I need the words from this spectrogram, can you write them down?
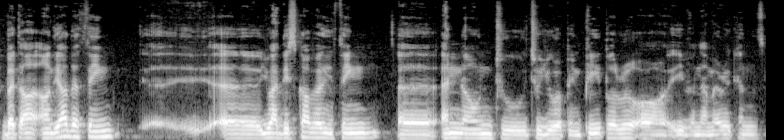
But on, on the other thing, uh, uh, you are discovering things uh, unknown to, to European people or even Americans.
